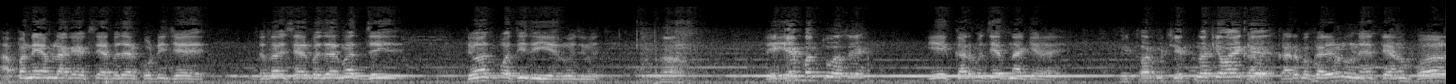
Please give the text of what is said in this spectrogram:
આપણને એમ લાગે કે શેર બજાર ખોટી છે. છતાં શેર બજારમાં જ જઈ ત્યાં જ પહોંચી જઈએ રોજ રોજ. હા. એ કેમ બનતું હશે? એ કર્મ ચેતના કહેવાય એ કર્મ ચેતના કહેવાય કે કર્મ કરેલું ને તેનું ફળ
